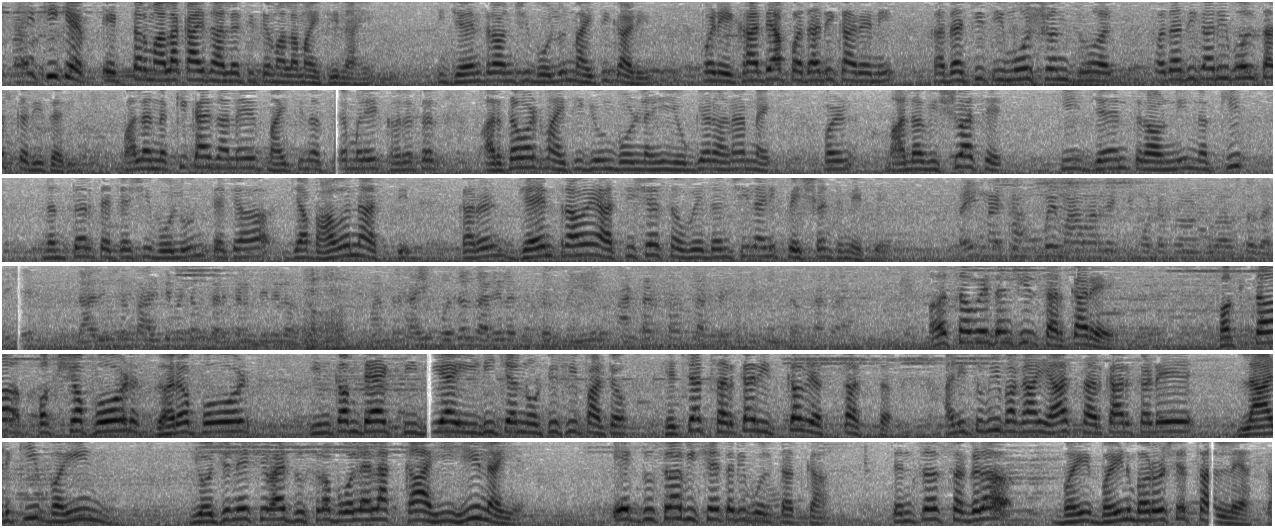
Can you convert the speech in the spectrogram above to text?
नाही ठीक आहे. एकतर मला काय झालं तिथे मला माहिती नाही. मी जयंतरावांशी बोलून माहिती काढी. पण एखाद्या पदाधिकाऱ्यांनी कदाचित इमोशन्सवर पदाधिकारी बोलतात कधीतरी. मला नक्की काय झालंय माहिती नसल्यामुळे खरं तर अर्धवट माहिती घेऊन बोलणं हे योग्य राहणार नाही. पण मला विश्वास आहे की जयंतरावांनी नक्कीच नंतर त्याच्याशी बोलून त्याच्या ज्या भावना असतील कारण जयंतराव हे अतिशय संवेदनशील आणि पेशंट नेते. आहेत नाशिक मुंबई महामार्गाची मोठ्या प्रमाणात दुरावस्था झालेली आहे दहा दिवसाचा अल्टिमेटम सरकारने दिलेला होता. मात्र काही बदल झालेला दिसत नाहीये. आठ आठ तास लागले तिथे तीन तास लागला असंवेदनशील सरकार आहे. फक्त पक्षफोड घरफोड इन्कम टॅक्स सीबीआय ईडीच्या नोटिसी पाठव. ह्याच्यात सरकार इतकं व्यस्त असतं. आणि तुम्ही बघा ह्या सरकारकडे लाडकी बहीण योजनेशिवाय दुसरं बोलायला काहीही नाहीये. एक दुसरा विषय तरी बोलतात का? त्यांचं सगळं बहीण भरोशेच चाललंय आता.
